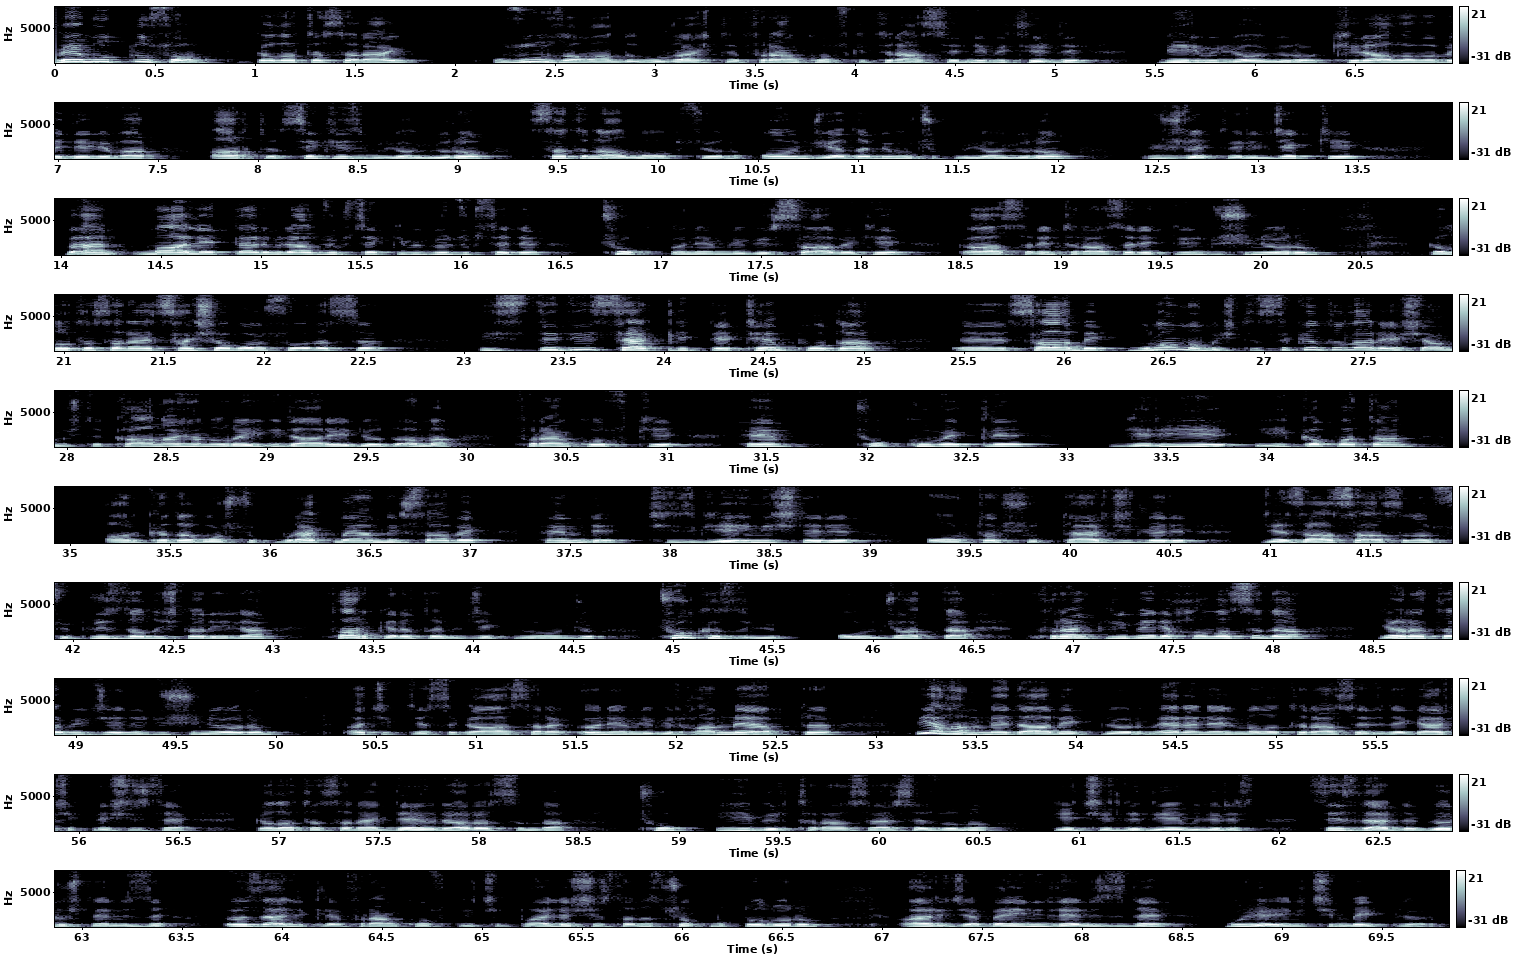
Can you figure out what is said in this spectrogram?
Ve mutlu son. Galatasaray uzun zamandır uğraştığı Frankowski transferini bitirdi. 1 milyon euro kiralama bedeli var. Artı 8 milyon euro satın alma opsiyonu. Oyuncuya da 1,5 milyon euro ücret verilecek ki ben maliyetler biraz yüksek gibi gözükse de çok önemli bir sağ beki Galatasaray'ın transfer ettiğini düşünüyorum. Galatasaray Saşa Boy sonrası istediği sertlikte, tempoda e, sağ bek bulamamıştı. Sıkıntılar yaşanmıştı. Kaan Ayhan orayı idare ediyordu ama Frankowski hem çok kuvvetli, geriyi iyi kapatan, arkada boşluk bırakmayan bir sağ bek hem de çizgiye inişleri, orta şut tercihleri, ceza sahasına sürpriz dalışlarıyla fark yaratabilecek bir oyuncu. Çok hızlı bir oyuncu. Hatta Frank Ribery havası da yaratabileceğini düşünüyorum. Açıkçası Galatasaray önemli bir hamle yaptı. Bir hamle daha bekliyorum. Eren Elmalı transferi de gerçekleşirse Galatasaray devre arasında çok iyi bir transfer sezonu geçirdi diyebiliriz. Sizler de görüşlerinizi özellikle Frankowski için paylaşırsanız çok mutlu olurum. Ayrıca beğenilerinizi de bu yayın için bekliyorum.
